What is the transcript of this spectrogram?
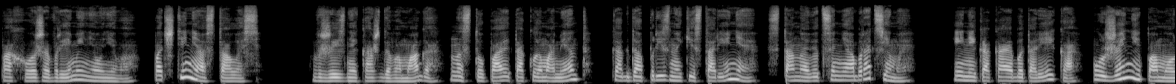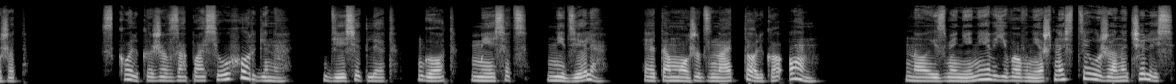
Похоже, времени у него почти не осталось. В жизни каждого мага наступает такой момент, когда признаки старения становятся необратимы, и никакая батарейка уже не поможет. Сколько же в запасе у Хоргена? Десять лет, год, месяц, неделя? Это может знать только он. Но изменения в его внешности уже начались.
